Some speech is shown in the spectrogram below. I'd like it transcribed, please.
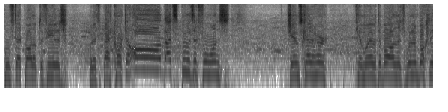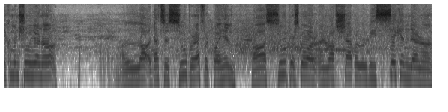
Hoofed that ball up the field, but it's Curtin. Oh, that spills it for once. James Kelleher came away with the ball, and it's William Buckley coming through here now. A lot. That's a super effort by him. Oh, super score, and Rockchapel will be sickened there now.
